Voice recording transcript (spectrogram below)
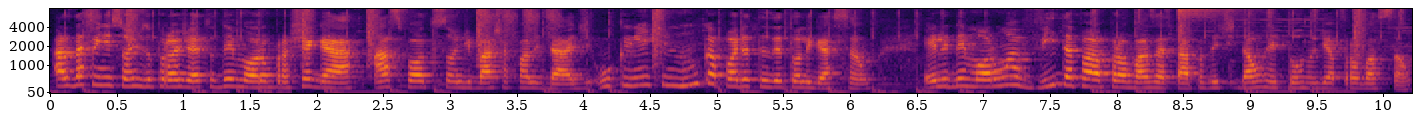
As definições do projeto demoram para chegar, as fotos são de baixa qualidade, o cliente nunca pode atender tua ligação, ele demora uma vida para aprovar as etapas e te dar um retorno de aprovação.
